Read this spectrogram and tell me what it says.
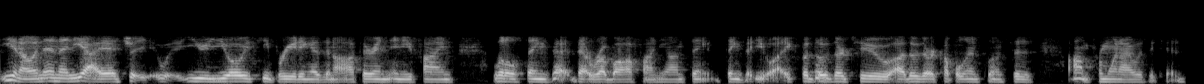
you know, and, and then yeah, it, you you always keep reading as an author, and, and you find little things that, that rub off on you on th- things that you like. But those are two, uh, those are a couple influences um, from when I was a kid.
